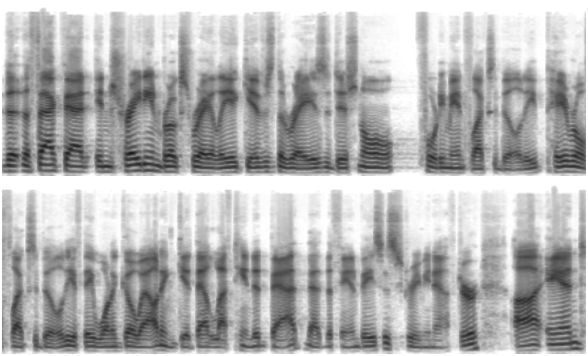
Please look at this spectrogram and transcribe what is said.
the the fact that in trading Brooks Raley, it gives the Rays additional 40 man flexibility, payroll flexibility if they want to go out and get that left handed bat that the fan base is screaming after. Uh, and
